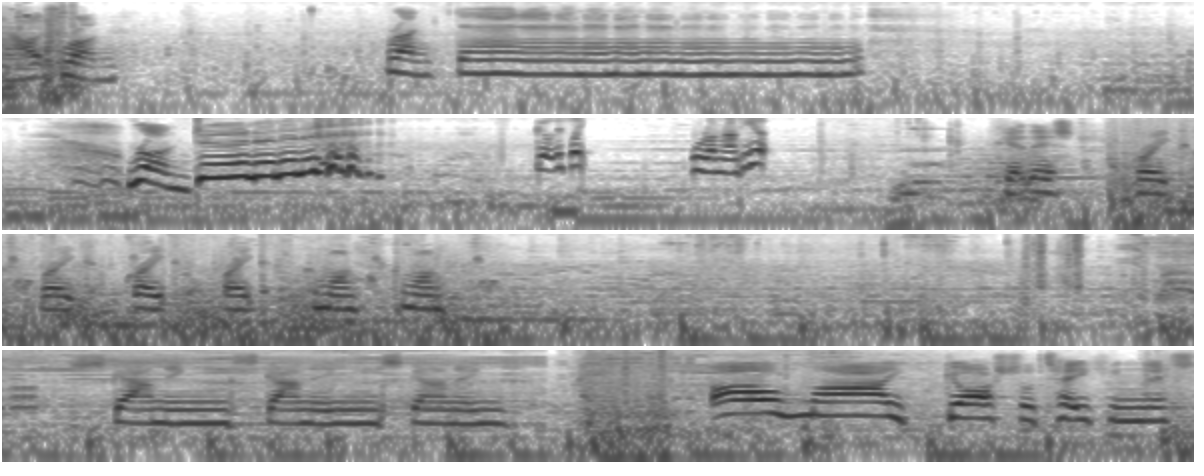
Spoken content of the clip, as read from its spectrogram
Now let's run. Run. Run. Get this. Break, break, break, break. Come on, come on. Scanning, scanning, scanning. Oh my gosh, we're taking this.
